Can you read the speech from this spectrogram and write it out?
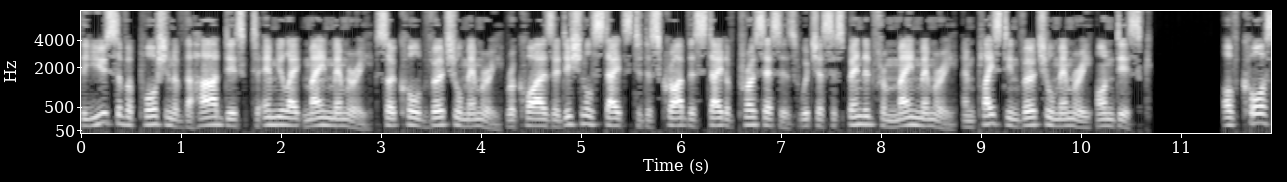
the use of a portion of the hard disk to emulate main memory so-called virtual memory requires additional states to describe the state of processes which are suspended from main memory, and placed in virtual memory on disk. Of course,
